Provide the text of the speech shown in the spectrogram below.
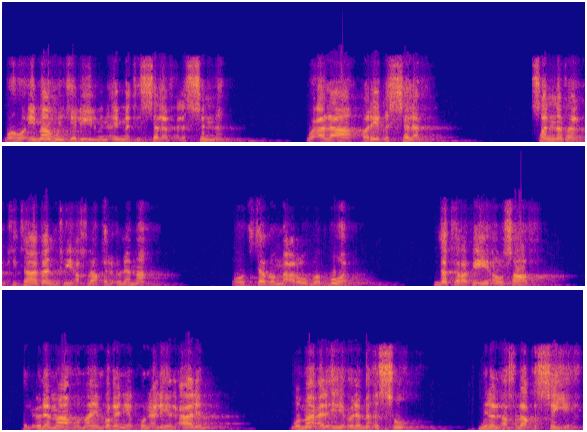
وهو إمام جليل من أئمة السلف على السنة. وعلى طريق السلف صنف كتابا في أخلاق العلماء وهو كتاب معروف مطبوع. ذكر فيه أوصاف العلماء وما ينبغي أن يكون عليه العالم وما عليه علماء السوء من الأخلاق السيئة.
